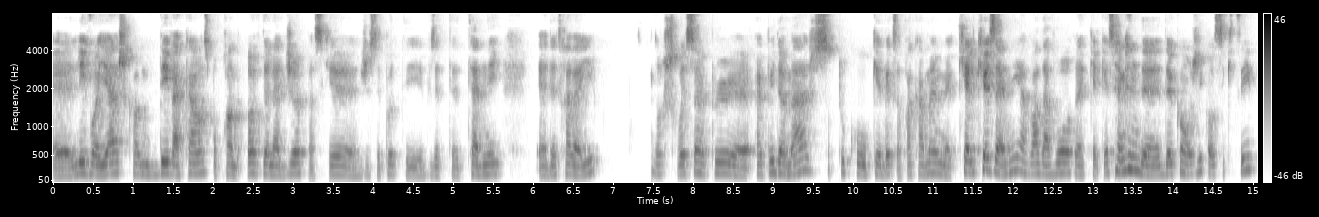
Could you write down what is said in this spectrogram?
euh, les voyages comme des vacances pour prendre off de la job parce que, je sais pas, vous êtes tanné euh, de travailler. Donc, je trouvais ça un peu, un peu dommage, surtout qu'au Québec, ça prend quand même quelques années avant d'avoir quelques semaines de, de congés consécutifs.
